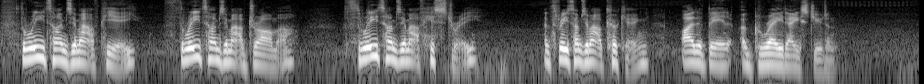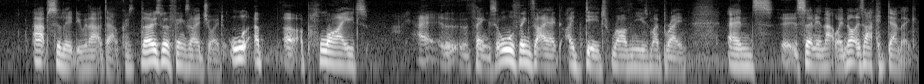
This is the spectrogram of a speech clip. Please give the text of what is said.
three times the amount of PE, three times the amount of drama, three times the amount of history, and three times the amount of cooking, I'd have been a grade A student Absolutely, without a doubt, because those were the things I enjoyed. All uh, applied uh, things, all things that I, I did rather than use my brain. And uh, certainly in that way, not as academic.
